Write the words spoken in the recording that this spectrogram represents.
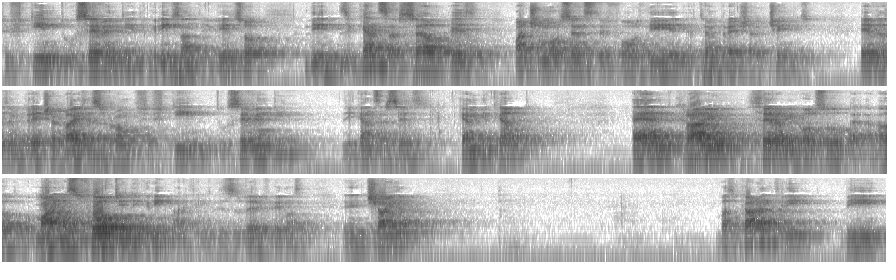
15 to 70 degrees centigrade. So the, the cancer cell is much more sensitive for the temperature changes. If the temperature rises from 15 to 70, the cancer cells can be killed. And cryotherapy also about minus 40 degree. I think this is very famous in China. But currently, the,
